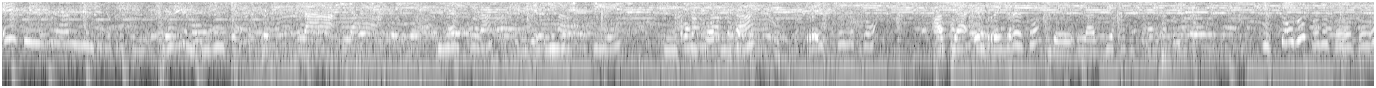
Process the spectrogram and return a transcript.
Ese es realmente, yo creo que en este momento, la, la atmósfera vive, un hastío, inconformidad, rechazo hacia el regreso de las viejas usanzas. Y todo, todo, todo, todo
